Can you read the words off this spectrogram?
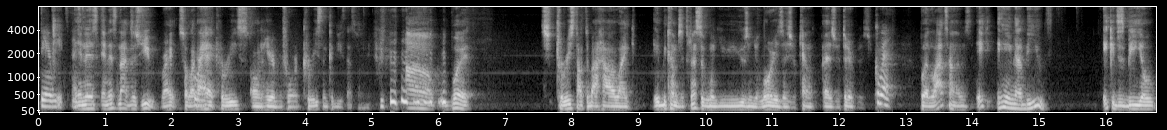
very expensive And it's and it's not just you, right? So like I had Carice on here before. Carice and Cadiz, that's funny. um, but Carice talked about how like it becomes expensive when you're using your lawyers as your count as your therapist. correct But a lot of times it, it ain't gotta be you. It could just be your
